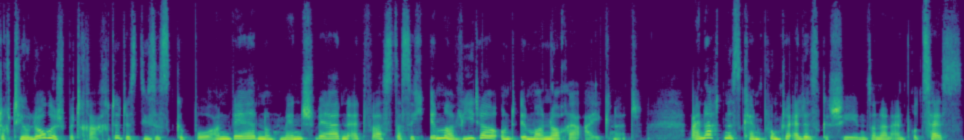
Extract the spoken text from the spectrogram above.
Doch theologisch betrachtet ist dieses Geborenwerden und Menschwerden etwas, das sich immer wieder und immer noch ereignet. Weihnachten ist kein punktuelles Geschehen, sondern ein Prozess.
